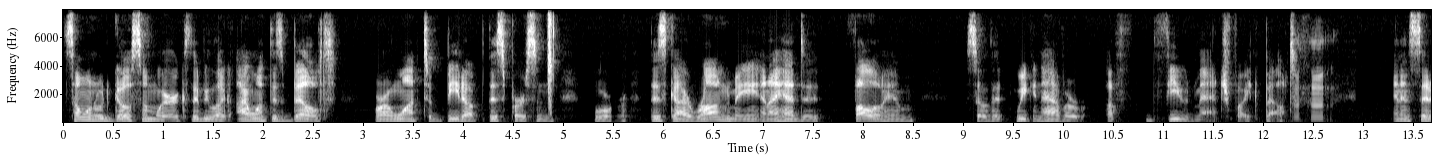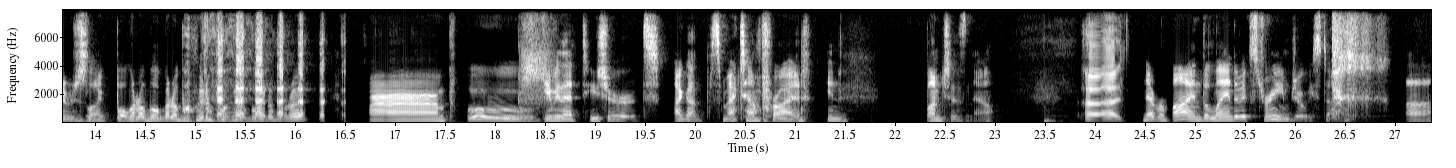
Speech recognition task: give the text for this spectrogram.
someone would go somewhere because they'd be like, I want this belt, or I want to beat up this person, or this guy wronged me and I had to follow him so that we can have a, a feud match fight bout. Mm-hmm. And instead it was just like, bogada, bogada, bogada, bogada. Um, Ooh, give me that t shirt. I got SmackDown Pride in bunches now. Uh, Never mind the land of extreme, Joey Styles. uh,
